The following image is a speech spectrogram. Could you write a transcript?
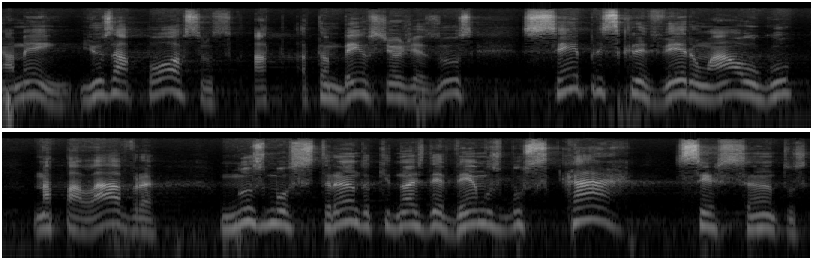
Amém? E os apóstolos, a, a, também o Senhor Jesus, sempre escreveram algo na palavra nos mostrando que nós devemos buscar ser santos,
